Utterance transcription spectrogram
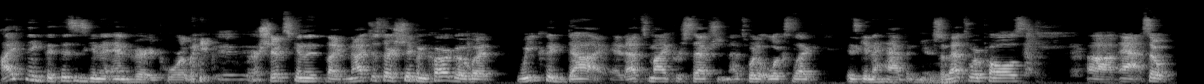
"I think that this is going to end very poorly. Mhm. Our ship's going to like not just our ship and cargo, but we could die." And that's my perception. That's what it looks like is going to happen here. So that's where Paul's uh, at. So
